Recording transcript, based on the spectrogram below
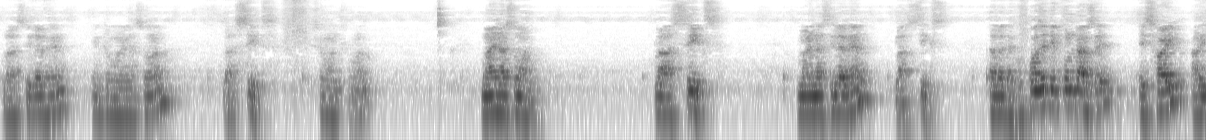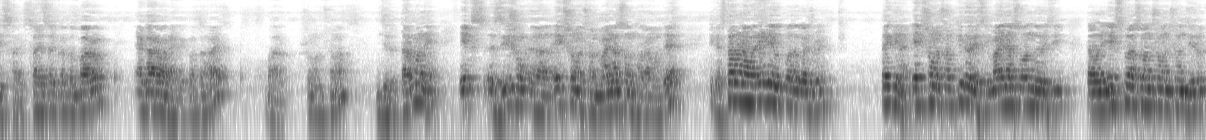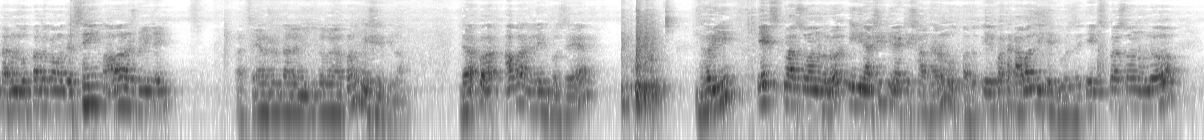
Plus eleven into minus one plus six সমান সমান। Minus one plus six minus eleven plus six তাহলে দেখো পজিটিভ কোনটা আছে? এই ছয় আর এই ছয়। ছয় ছয় কত? বারো। এগারো আর একে কত হয়? বারো। সমান সমান জিরো। তার মানে এক্স জি এক্স সমান সমান মাইনাস ওয়ান ধরা আমাদের ঠিক আছে? তার মানে আমার এটাই উৎপাদক আসবে। তাই এক্স কি ধরেছি? মাইনাস ওয়ান ধরেছি। তার মানে এক্স প্লাস ওয়ান জিরো তার মানে উৎপাদক আমাদের সেম আবার আসবে এটাই। আচ্ছা তাহলে মিশিয়ে দিলাম। আবার লিখব যে, ধরি এক্স প্লাস ওয়ান হলো এই রাশিটির একটি সাধারণ উৎপাদক। এই কথাটা আবার লিখে দিব যে এক্স প্লাস ওয়ান হলো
